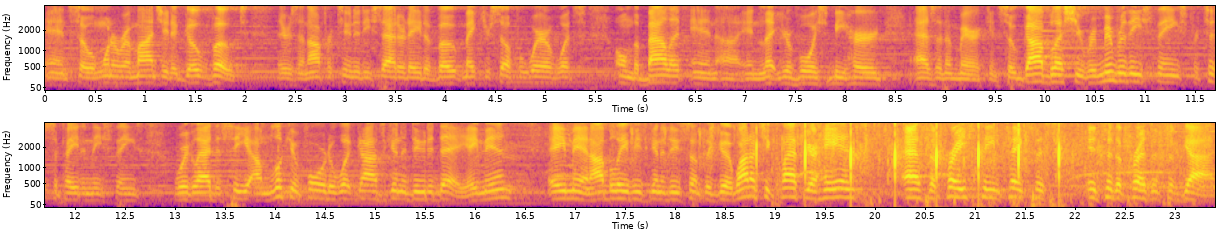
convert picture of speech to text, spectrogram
And so I want to remind you to go vote. There's an opportunity Saturday to vote. Make yourself aware of what's on the ballot and, uh, and let your voice be heard as an American. So God bless you. Remember these things, participate in these things. We're glad to see you. I'm looking forward to what God's going to do today. Amen. Amen. I believe He's going to do something good. Why don't you clap your hands as the praise team takes us into the presence of God?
